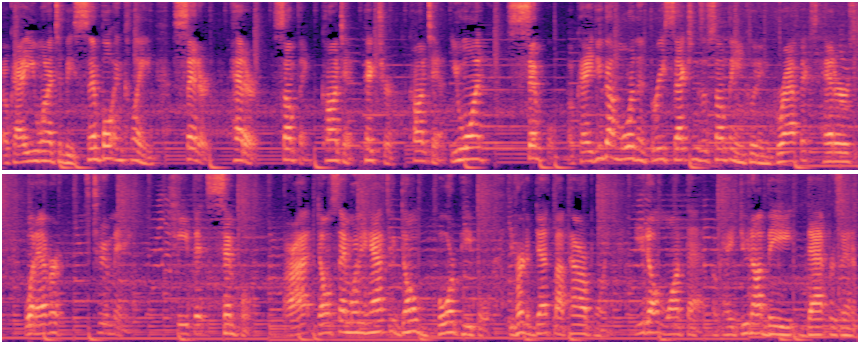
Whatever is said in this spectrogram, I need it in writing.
okay? You want it to be simple and clean, centered, header, something, content, picture, content. You want simple, okay? If you've got more than three sections of something, including graphics, headers, whatever, it's too many. Keep it simple, all right? Don't say more than you have to. Don't bore people. You've heard of death by PowerPoint. You don't want that, okay? Do not be that presenter.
